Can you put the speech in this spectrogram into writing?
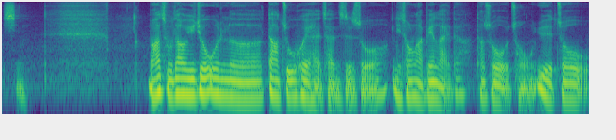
心。马祖道一就问了大珠慧海禅师说：“你从哪边来的？”他说：“我从越州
